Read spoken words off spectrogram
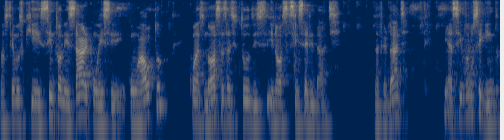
Nós temos que sintonizar com esse, com o alto, com as nossas atitudes e nossa sinceridade. Não é verdade? E assim vamos seguindo,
